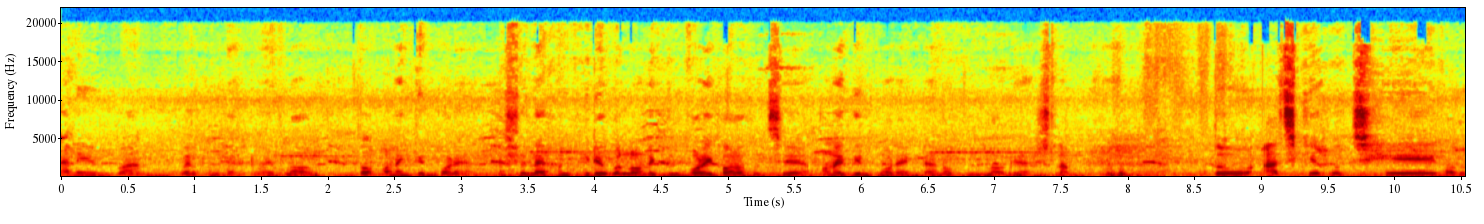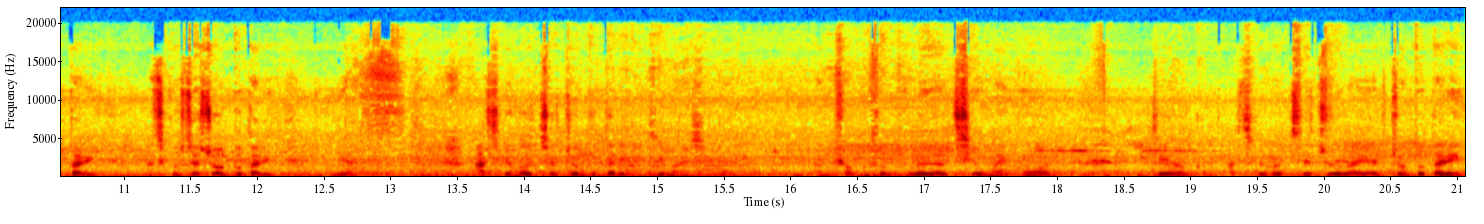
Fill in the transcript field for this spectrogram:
Hello one welcome back to my blog. তো অনেকদিন পরে, আসলে এখন ভিডিও করলে অনেকদিন পরেই করা হচ্ছে। অনেকদিন পরে একটা নতুন ব্লগে আসলাম। তো আজকে হচ্ছে কত তারিখ? আজকে হচ্ছে চোদ্দ তারিখ। ইয়েস আজকে হচ্ছে চোদ্দ তারিখ, কি মাস আমি সব কিছু ভুলে যাচ্ছি ও মাই গড হোক, আজকে হচ্ছে জুলাইয়ের চোদ্দ তারিখ।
